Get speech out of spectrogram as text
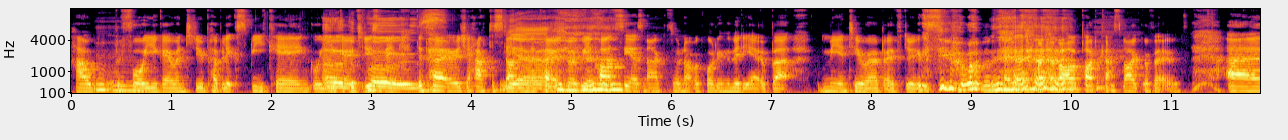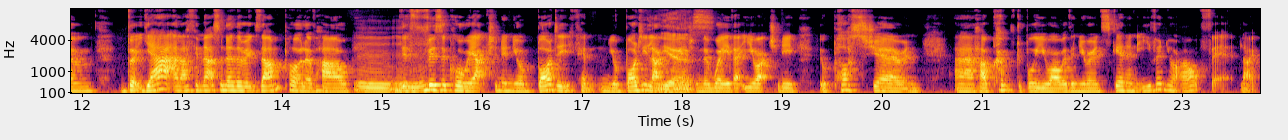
How Mm-mm. before you go in to do public speaking or you oh, go to pose. do the pose, you have to stand yeah. in the pose. But we can't see us now because we're not recording the video. But me and Tiwa are both doing the superwoman pose in front of our podcast microphones. Um, but yeah, and I think that's another example of how mm-hmm. the physical reaction in your body can, your body language, yes. and the way that you actually your posture and uh, how comfortable you are within your own skin, and even your outfit, like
